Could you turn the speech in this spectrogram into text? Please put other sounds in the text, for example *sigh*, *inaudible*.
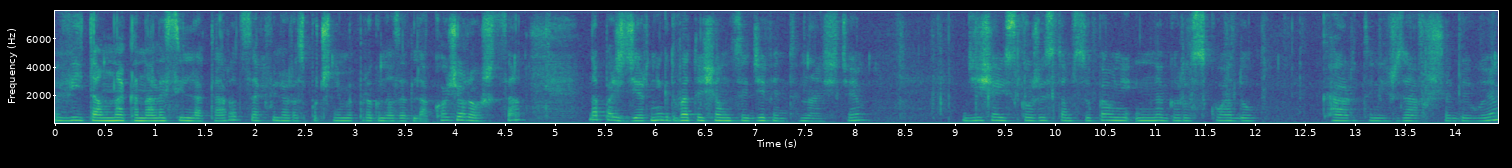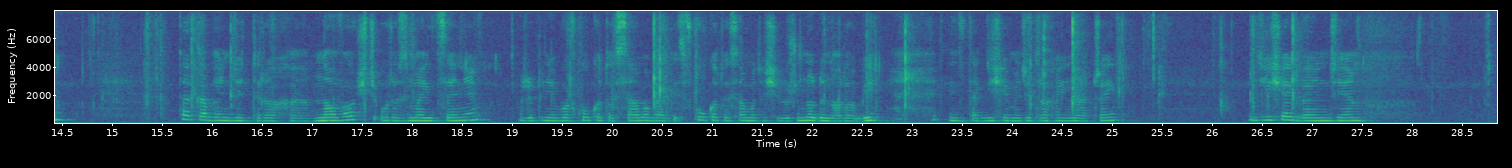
Witam na kanale Silla Tarot. Za chwilę rozpoczniemy prognozę dla koziorożca na październik 2019. Dzisiaj skorzystam z zupełnie innego rozkładu kart niż zawsze były. Taka będzie trochę nowość, urozmaicenie, żeby nie było w kółko to samo, bo jak jest w kółko to samo, to się już nudno robi. Więc tak dzisiaj będzie trochę inaczej. Dzisiaj będzie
